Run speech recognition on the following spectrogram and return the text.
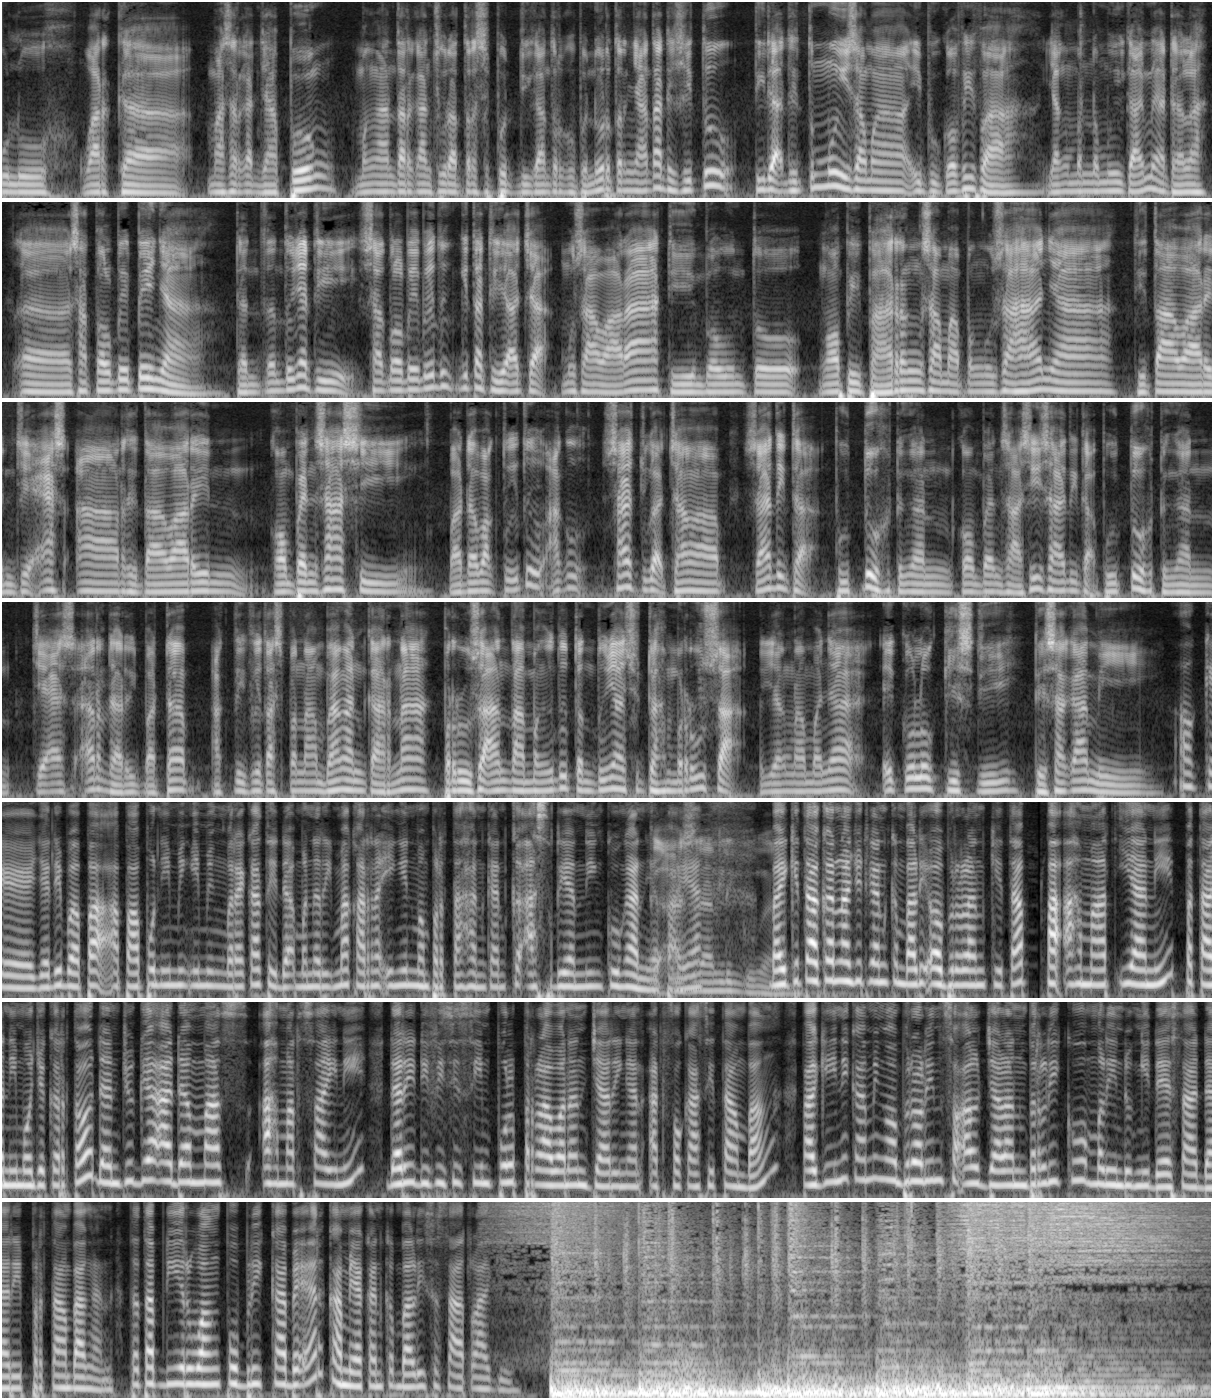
warga masyarakat Jabung mengantarkan surat tersebut di kantor gubernur. Ternyata di situ tidak ditemui sama Ibu Kofifa. Yang menemui kami adalah uh, Satpol PP-nya dan tentunya di Satpol PP itu kita diajak musyawarah, diimbau untuk ngopi bareng sama pengusahanya, ditawarin CSR, ditawarin kompensasi. Pada waktu itu aku saya juga jawab, saya tidak butuh dengan kompensasi, saya tidak butuh dengan CSR daripada aktivitas penambangan karena perusahaan tambang itu tentunya sudah merusak yang namanya ekologis di desa kami. Oke, jadi Bapak apa pun iming-iming mereka tidak menerima karena ingin mempertahankan keaslian lingkungan ya Pak ya. Lingkungan. Baik, kita akan lanjutkan kembali obrolan kita Pak Ahmad Yani, petani Mojokerto dan juga ada Mas Ahmad Saini dari Divisi Simpul Perlawanan Jaringan Advokasi Tambang. Pagi ini kami ngobrolin soal jalan berliku melindungi desa dari pertambangan. Tetap di ruang publik KBR, kami akan kembali sesaat lagi.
